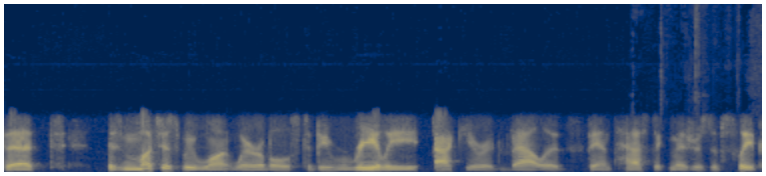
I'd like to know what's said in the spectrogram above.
that as much as we want wearables to be really accurate, valid, fantastic measures of sleep,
